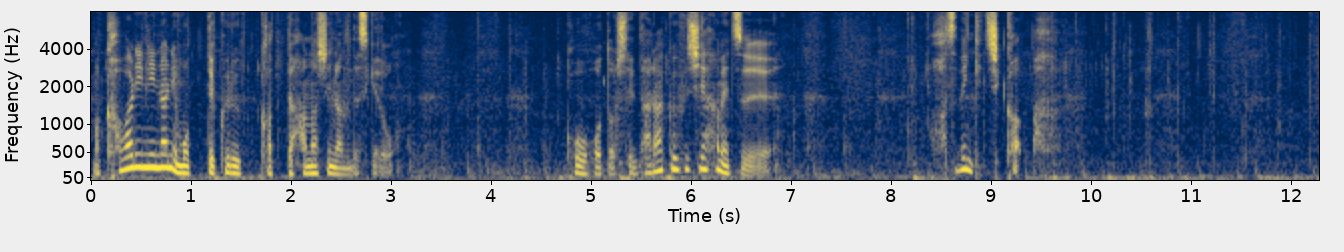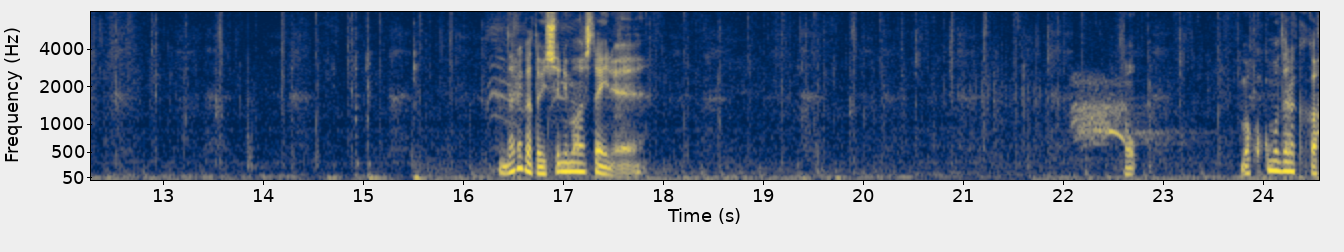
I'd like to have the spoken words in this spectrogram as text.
まあ、代わりに何持ってくるかって話なんですけど、候補として堕落不死破滅。発電機近っ誰かと一緒に回したいね。お。まあここも堕落か。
